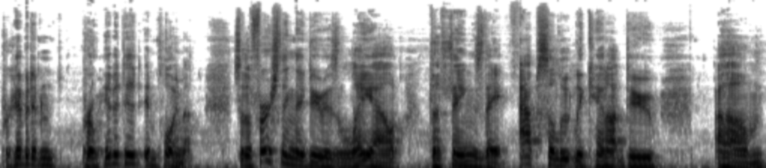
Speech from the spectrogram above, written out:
Prohibited, prohibited employment. So the first thing they do is lay out the things they absolutely cannot do um,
